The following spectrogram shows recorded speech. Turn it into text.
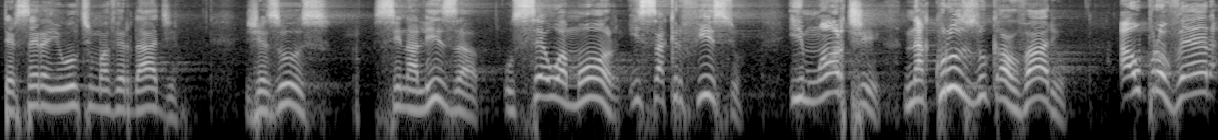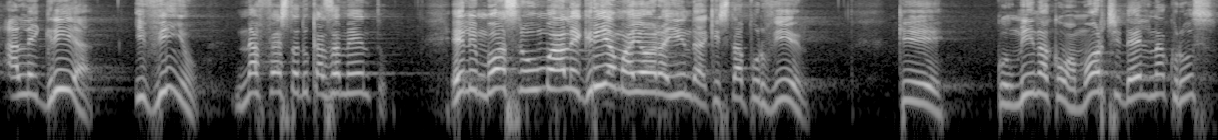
terceira e última verdade, Jesus sinaliza o seu amor e sacrifício e morte na cruz do Calvário, ao prover alegria e vinho na festa do casamento. Ele mostra uma alegria maior ainda que está por vir, que culmina com a morte dele na cruz,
